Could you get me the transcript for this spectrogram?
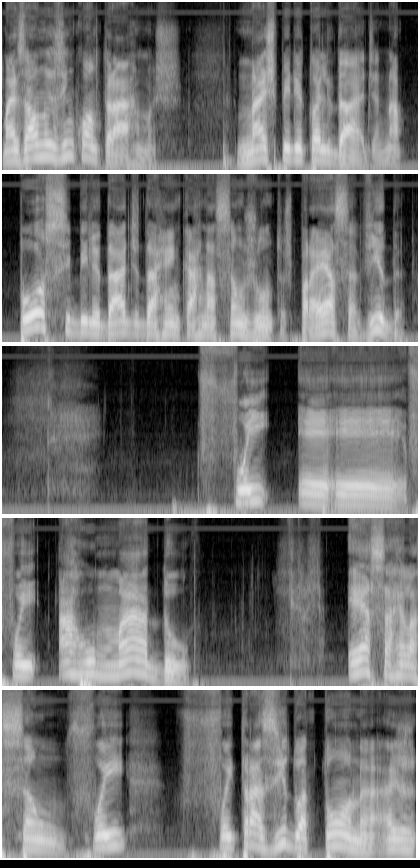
Mas ao nos encontrarmos na espiritualidade, na possibilidade da reencarnação juntos para essa vida, foi, é, é, foi arrumado essa relação, foi, foi trazido à tona as,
